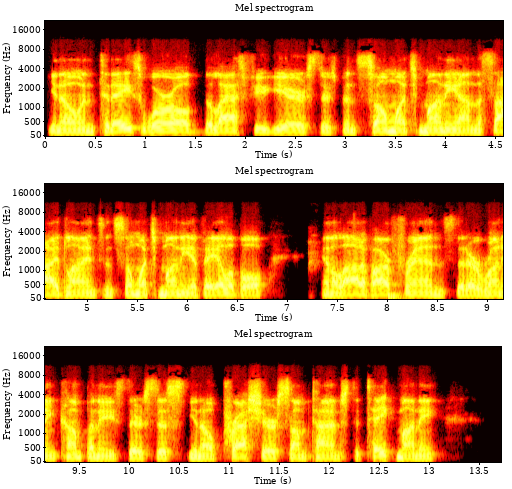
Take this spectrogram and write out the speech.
You know, in today's world, the last few years, there's been so much money on the sidelines and so much money available and a lot of our friends that are running companies there's this you know pressure sometimes to take money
